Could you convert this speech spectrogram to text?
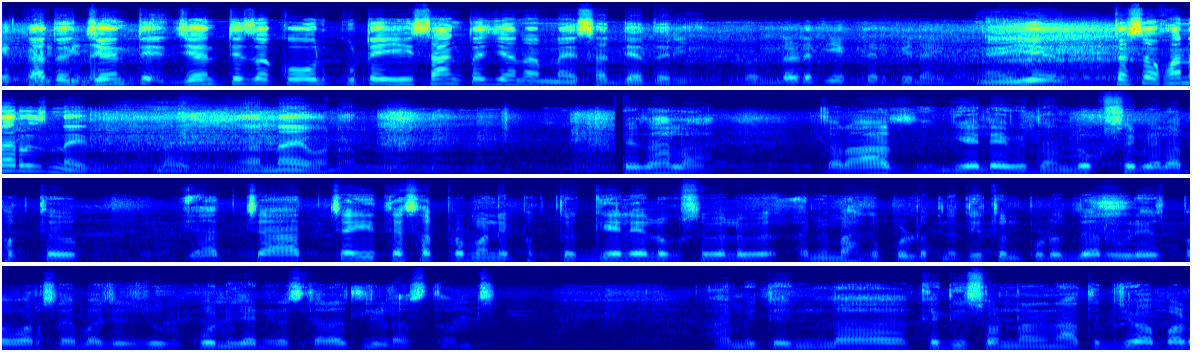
एक का तर जनते जनतेचा कौल कुठेही सांगताच येणार नाही सध्या तरी. लढत एकतर्फी नाही हे तसं होणारच नाही. नाही. नाही होणार. हे झाला. तर आज गेल्या विधान लोकसभेला फक्त आजच्या आजच्या इतिहासाप्रमाणे फक्त गेल्या लोकसभेला आम्ही मागं पडत नाही तिथून पुढं दरवेळेस पवारसाहेबाचे जो कोणी गाडी असतं त्यालाच लीड असतं आमचं. आम्ही त्यांना कधी सोडणार नाही. आता जेव्हा पाड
